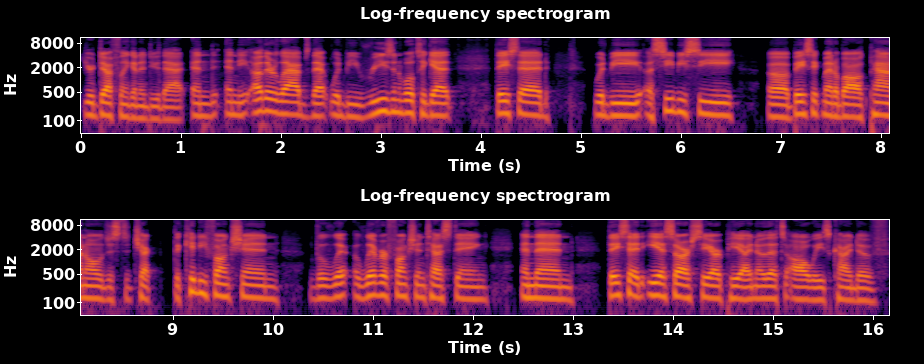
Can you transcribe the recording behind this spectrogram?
you're definitely going to do that. And and the other labs that would be reasonable to get, they said would be a CBC, uh, basic metabolic panel, just to check the kidney function, the li- liver function testing, and then they said ESR CRP. I know that's always kind of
